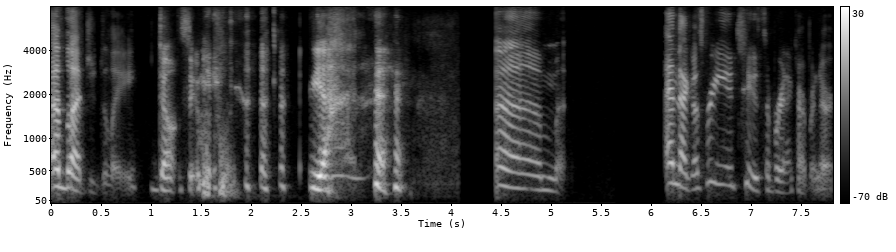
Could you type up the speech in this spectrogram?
Allegedly. Don't sue me. Yeah. Um, and that goes for you too, Sabrina Carpenter.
